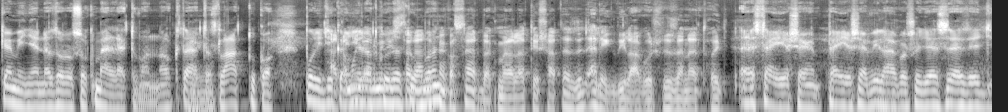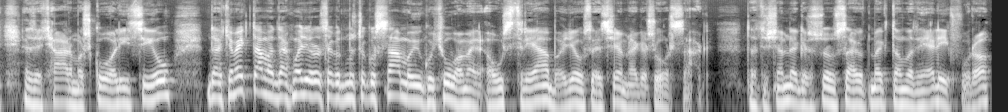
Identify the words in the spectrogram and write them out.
keményen az oroszok mellett vannak. Tehát igen. azt láttuk a politikai hát a nyilatkozatokban. a szerbek mellett, és hát ez elég világos üzenet, hogy... Ez teljesen, teljesen világos, hogy ez, ez, egy, ez egy hármas koalíció, de ha megtámadnák Magyarországot, most akkor számoljunk, hogy hova mert Ausztriába, egy Ausztria egy semleges ország. Tehát a semleges országot megtámadni elég fura,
